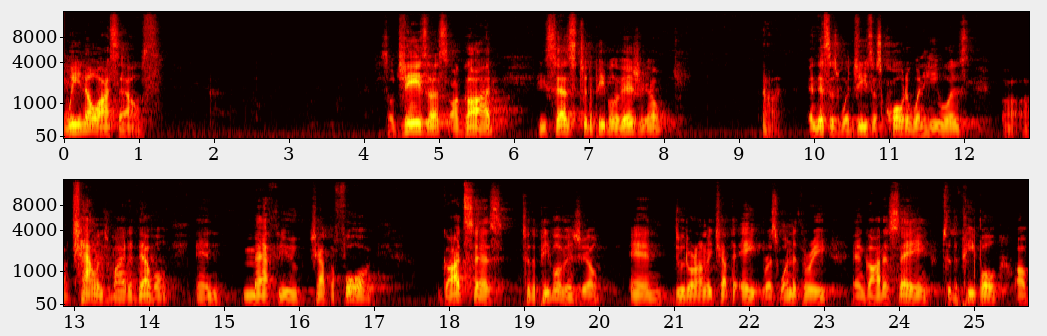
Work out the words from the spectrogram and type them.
we know ourselves. So Jesus, or God, he says to the people of Israel, uh, and this is what Jesus quoted when he was uh, uh challenged by the devil in Matthew chapter 4. God says to the people of Israel in Deuteronomy chapter 8, verse 1 to 3, and God is saying to the people of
